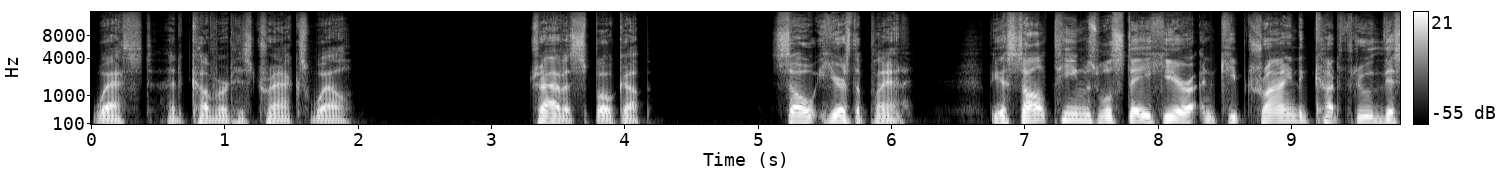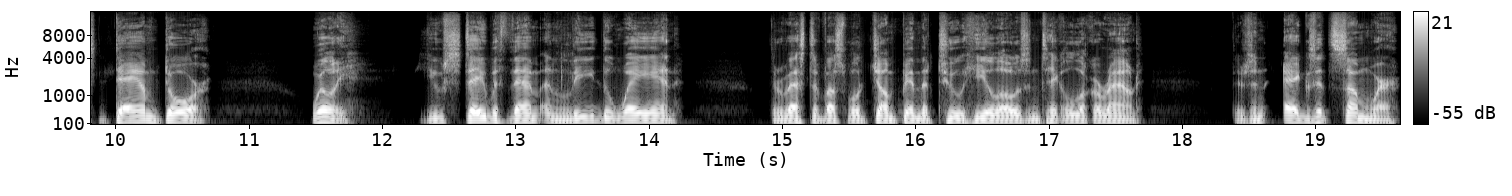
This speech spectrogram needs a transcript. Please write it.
West had covered his tracks well. Travis spoke up. So here's the plan the assault teams will stay here and keep trying to cut through this damn door. Willy, you stay with them and lead the way in. The rest of us will jump in the two helos and take a look around. There's an exit somewhere.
